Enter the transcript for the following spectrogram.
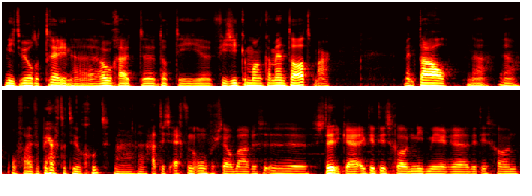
niet wilde trainen. hooguit dat hij fysieke mankementen had, maar mentaal nou ja, of hij verbergt het heel goed. Maar, uh, ja, het is echt een onvoorstelbare uh, streak. Dit, dit, is gewoon niet meer. Uh, dit is gewoon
